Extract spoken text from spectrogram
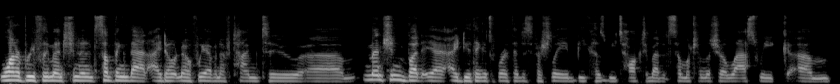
want to briefly mention, and it's something that I don't know if we have enough time to um, mention, but I, I do think it's worth it, especially because we talked about it so much on the show last week. Um,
